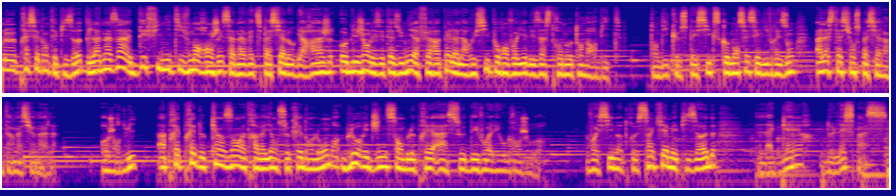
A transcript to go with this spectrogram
Dans le précédent épisode, la NASA a définitivement rangé sa navette spatiale au garage, obligeant les États-Unis à faire appel à la Russie pour envoyer des astronautes en orbite, tandis que SpaceX commençait ses livraisons à la Station spatiale internationale. Aujourd'hui, après près de 15 ans à travailler en secret dans l'ombre, Blue Origin semble prêt à se dévoiler au grand jour. Voici notre cinquième épisode, la guerre de l'espace.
